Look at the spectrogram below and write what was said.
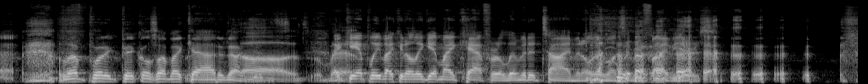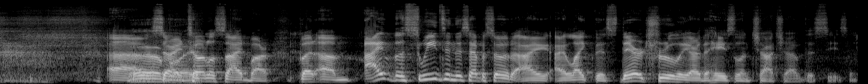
I love putting pickles on my cat and onions. Oh, I can't believe I can only get my cat for a limited time and only once every five years. Uh, Oh, sorry, boy. total sidebar. But um, I the Swedes in this episode, I, I like this. They're truly are the Hazel and Cha Cha of this season.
